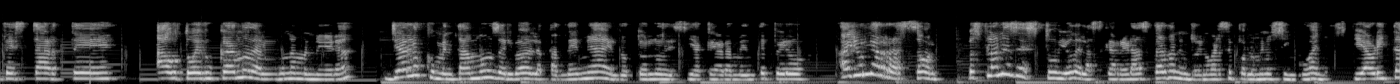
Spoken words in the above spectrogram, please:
de estarte autoeducando de alguna manera. Ya lo comentamos derivado de la pandemia, el doctor lo decía claramente, pero hay una razón. Los planes de estudio de las carreras tardan en renovarse por lo menos cinco años y ahorita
